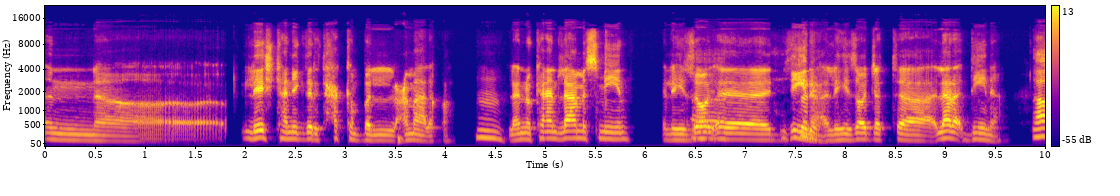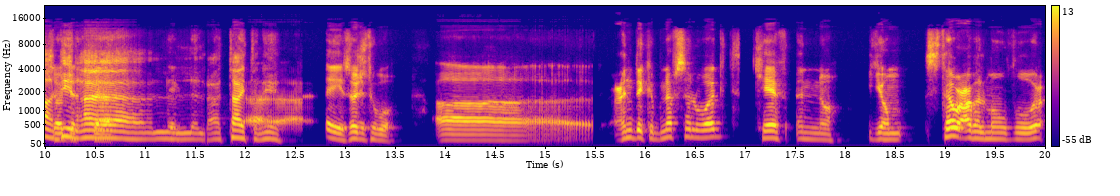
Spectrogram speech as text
إن آه ليش كان يقدر يتحكم بالعمالقة؟ مم. لأنه كان لامس مين؟ اللي هي زوج آه، آه. دينا اللي هي زوجة آه لا لا دينا. آه زوجة- دين آه ال- ال- ال Titan إيه. آه اي زوجة أبوه. آه عندك بنفس الوقت كيف إنه يوم استوعب الموضوع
